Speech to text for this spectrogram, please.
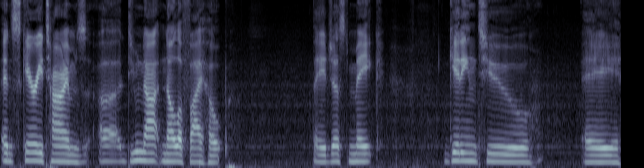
and scary times uh, do not nullify hope. They just make getting to a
